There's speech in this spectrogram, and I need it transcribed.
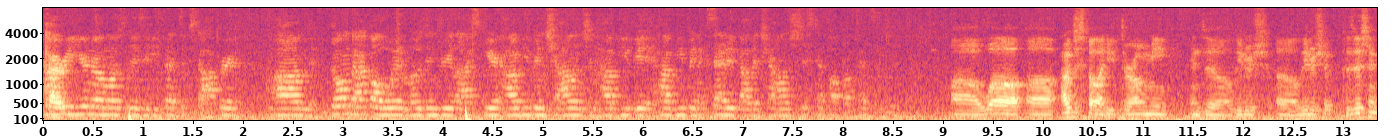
Khyri, you're known mostly as a defensive stopper. Um, going back all the way to Lowe's injury last year, how have you been challenged and how have you get, how have you been excited about the challenge to step up offensively? Uh, well, uh, I just felt like he thrown me into a leadership, uh, leadership position,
